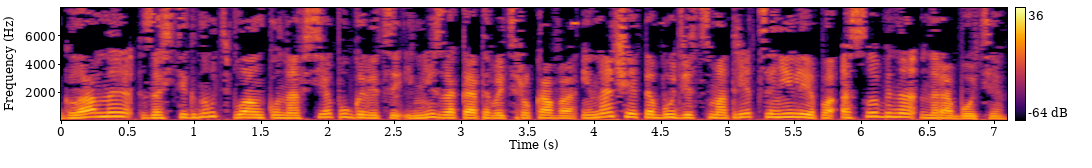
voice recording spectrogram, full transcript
Главное, застегнуть планку на все пуговицы и не закатывать рукава, иначе это будет смотреться нелепо, особенно на работе.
